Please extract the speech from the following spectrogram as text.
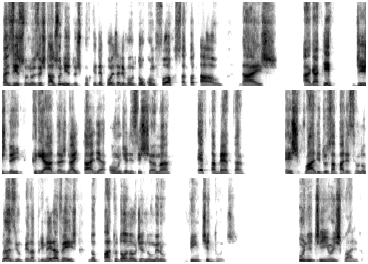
Mas isso nos Estados Unidos, porque depois ele voltou com força total nas HQ Disney, criadas na Itália, onde ele se chama Eta Beta. Esquálidos apareceu no Brasil pela primeira vez no Pato Donald número 22. Bonitinho Esquálido.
